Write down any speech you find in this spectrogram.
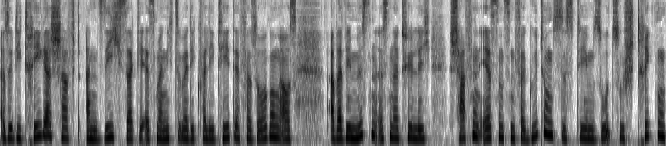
Also die Trägerschaft an sich sagt ja erstmal nichts über die Qualität der Versorgung aus, aber wir müssen es natürlich schaffen, erstens ein Vergütungssystem so zu stricken,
